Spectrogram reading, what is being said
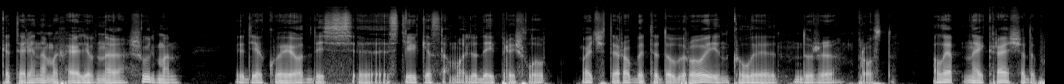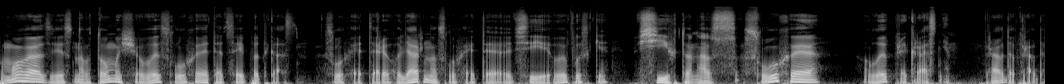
Катерина Михайлівна Шульман, від якої от десь е, стільки само людей прийшло. Бачите, робити добро інколи дуже просто. Але найкраща допомога, звісно, в тому, що ви слухаєте цей подкаст. Слухаєте регулярно, слухаєте всі випуски. Всі, хто нас слухає, ви прекрасні. Правда, правда.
